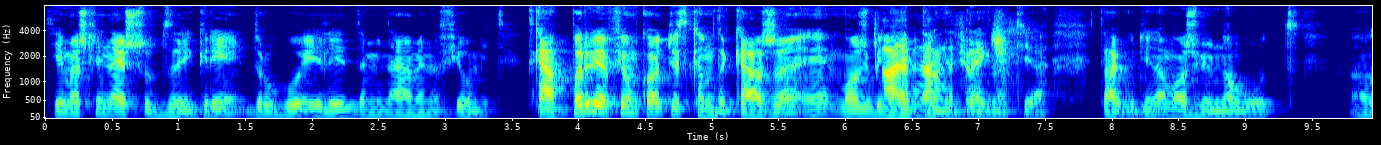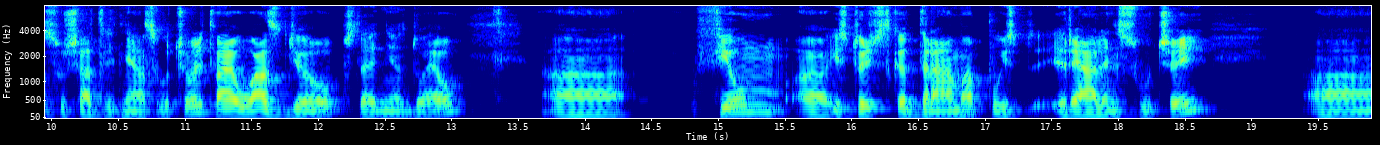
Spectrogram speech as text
Ти имаш ли нещо за игри, друго или да минаваме на филмите? Така, първият филм, който искам да кажа е, може би най-пренебрегнатия тази година, може би много от а, слушателите няма са го чували. Това е Last Duel, последния дуел. А, филм, а, историческа драма по ист... реален случай. А,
